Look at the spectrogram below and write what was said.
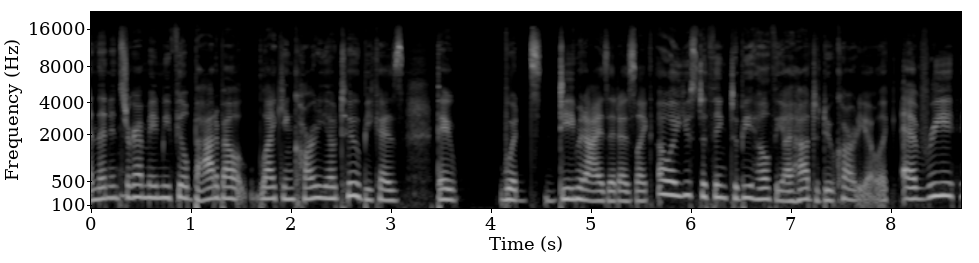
And then Instagram made me feel bad about liking cardio too because they would demonize it as like, oh, I used to think to be healthy, I had to do cardio. Like every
